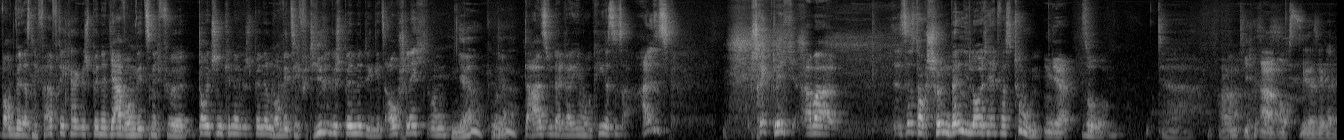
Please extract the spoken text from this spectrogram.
warum wird das nicht für Afrika gespendet? Ja, warum wird es nicht für deutschen Kinder gespendet? Warum wird es nicht für Tiere gespendet? Denen geht es auch schlecht und, Ja, und ja. da ist wieder gerade irgendwo Krieg. Das ist alles schrecklich, aber es ist doch schön, wenn die Leute etwas tun. Ja. So. Ah, ah, auch sehr, sehr geil.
